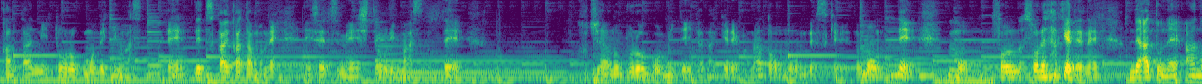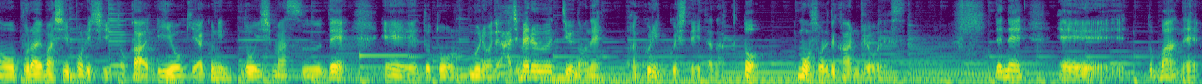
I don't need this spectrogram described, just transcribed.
簡単に登録もできますので、で、使い方もね、説明しておりますので、こちらのブログを見ていただければなと思うんですけれども、で、もうそそれだけでね、で、あとね、あの、プライバシーポリシーとか利用規約に同意します。で、えっ、ー、と、無料で始めるっていうのをね、クリックしていただくと、もうそれで完了です。でね、えー、っと、まあね、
